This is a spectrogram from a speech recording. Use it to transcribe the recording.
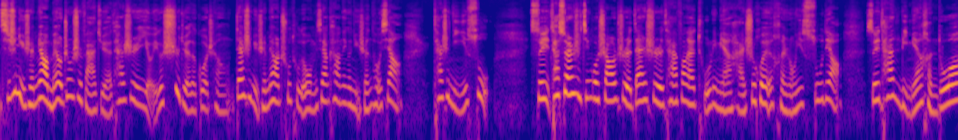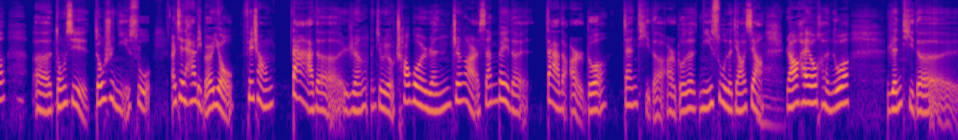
其实女神庙没有正式发掘，它是有一个视觉的过程。但是女神庙出土的，我们现在看到那个女神头像，它是泥塑。所以它虽然是经过烧制，但是它放在土里面还是会很容易酥掉，所以它里面很多呃东西都是泥塑，而且它里边有非常大的人，就是有超过人真耳三倍的大的耳朵，单体的耳朵的泥塑的雕像，然后还有很多人体的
